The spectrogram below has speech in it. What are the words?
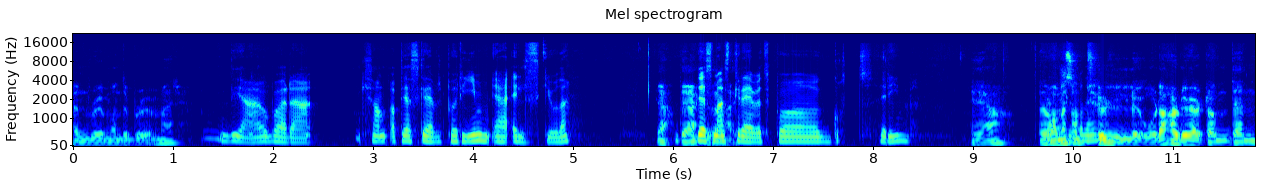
den Room on the Broom er. De er jo bare ikke sant? At de er skrevet på rim. Jeg elsker jo det. Ja, det, det som er skrevet på godt rim. Ja. Det var med sånn tulleord. Har du hørt om den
